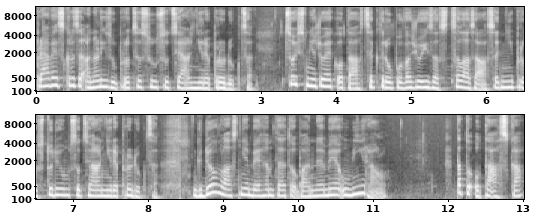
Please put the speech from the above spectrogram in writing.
právě skrze analýzu procesů sociální reprodukce, což směřuje k otázce, kterou považuji za zcela zásadní pro studium sociální reprodukce. Kdo vlastně během této pandemie umíral? Tato otázka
